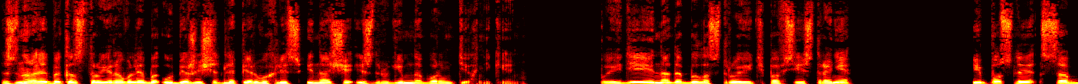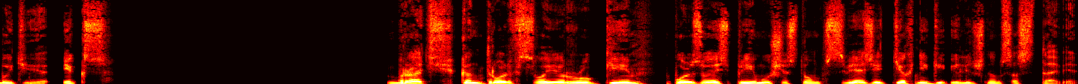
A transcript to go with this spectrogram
Знали бы, конструировали бы убежище для первых лиц иначе и с другим набором техники. По идее, надо было строить по всей стране, и после события X брать контроль в свои руки, пользуясь преимуществом в связи, технике и личном составе.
